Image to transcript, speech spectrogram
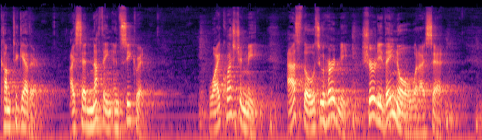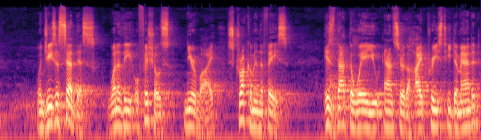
come together. I said nothing in secret. Why question me? Ask those who heard me. Surely they know what I said. When Jesus said this, one of the officials nearby struck him in the face. Is that the way you answer the high priest? He demanded.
